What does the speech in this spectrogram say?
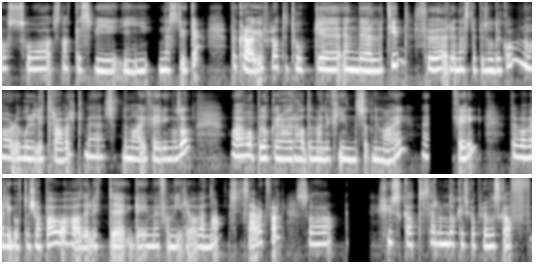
og så snakkes vi i neste uke. Beklager for at det tok eh, en del tid før neste episode kom. Nå har det vært litt travelt med 17. mai-feiring og sånn, og jeg håper dere har hatt en veldig fin 17. mai-feiring. Det var veldig godt å slappe av og ha det litt eh, gøy med familie og venner, syns jeg i hvert fall. Så husk at selv om dere skal prøve å skaffe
